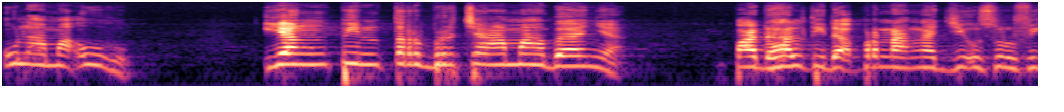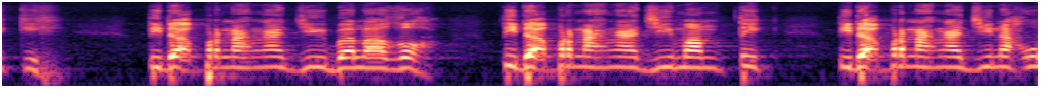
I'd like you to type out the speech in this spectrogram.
ulama'uhu. Yang pinter berceramah banyak. Padahal tidak pernah ngaji usul fikih, tidak pernah ngaji balaghah, tidak pernah ngaji mantik, tidak pernah ngaji nahu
